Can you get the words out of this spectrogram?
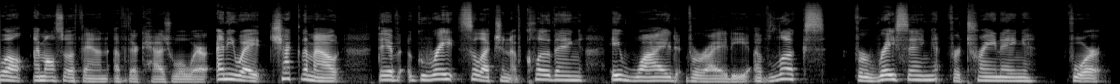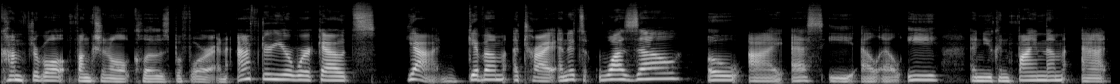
Well, I'm also a fan of their casual wear. Anyway, check them out. They have a great selection of clothing, a wide variety of looks for racing, for training, for comfortable, functional clothes before and after your workouts. Yeah, give them a try. And it's Oiselle, O I S E L L E, and you can find them at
